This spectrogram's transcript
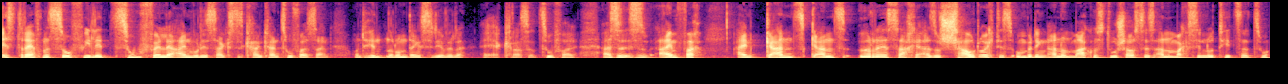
es treffen so viele Zufälle ein, wo du sagst, das kann kein Zufall sein. Und hintenrum denkst du dir wieder, ja, krasser Zufall. Also es ist einfach eine ganz, ganz irre Sache. Also schaut euch das unbedingt an und Markus, du schaust das an und machst die Notizen dazu,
